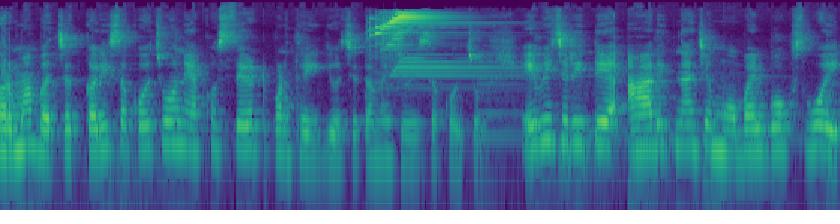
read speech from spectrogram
ઘરમાં બચત કરી શકો છો અને આખો સેટ પણ થઈ ગયો છે, તમે જોઈ શકો છો. એવી જ રીતે આ રીતના જે મોબાઈલ બોક્સ હોય,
